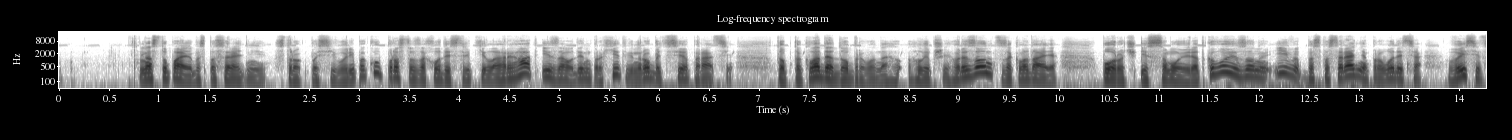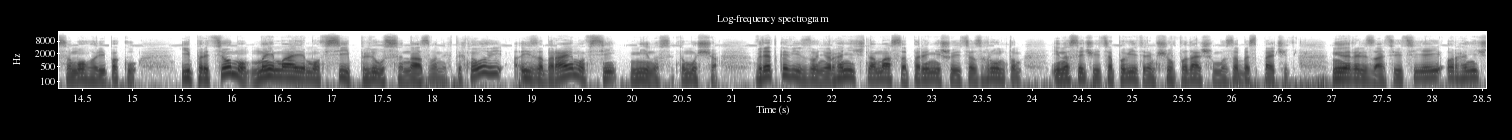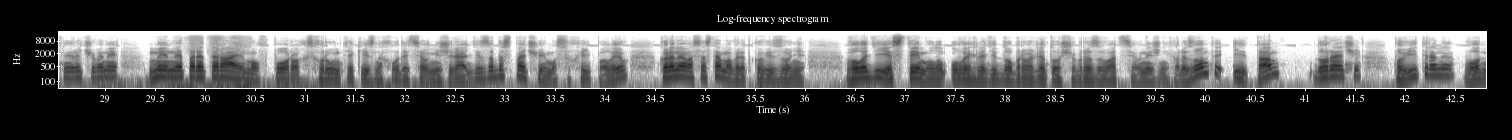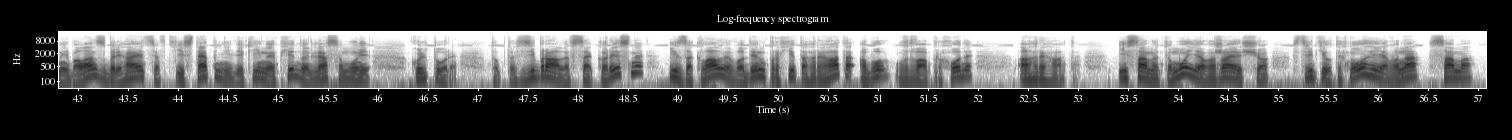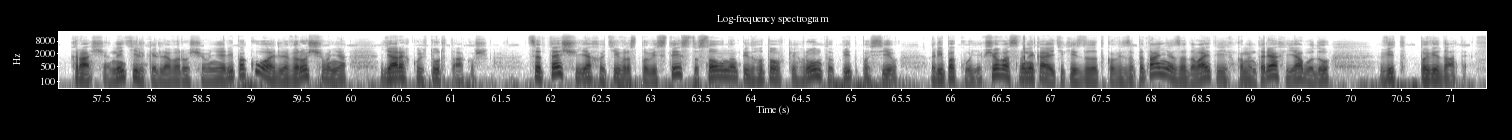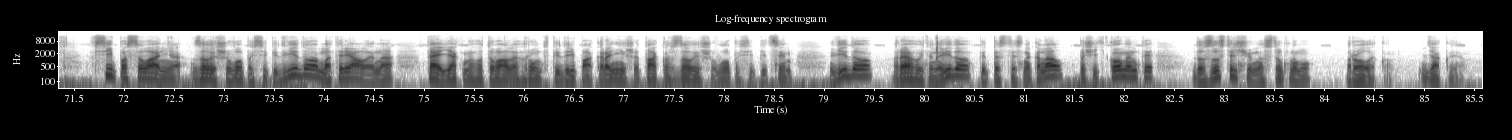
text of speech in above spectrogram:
Наступає безпосередній строк посіву ріпаку, просто заходить стріптіл агрегат і за один прохід він робить всі операції. Тобто кладе добриво на глибший горизонт, закладає поруч із самою рядковою зоною і безпосередньо проводиться висів самого ріпаку. І при цьому ми маємо всі плюси названих технологій і забираємо всі мінуси, тому що в рядковій зоні органічна маса перемішується з ґрунтом і насичується повітрям, що в подальшому забезпечить мінералізацію цієї органічної речовини. Ми не перетираємо в порох з ґрунт, який знаходиться в міжрядді, забезпечуємо сухий полив. Коренева система в рядковій зоні володіє стимулом у вигляді добрива для того, щоб розвиватися в нижні горизонти, і там до речі, повітряний водний баланс зберігається в тій степені, в якій необхідно для самої культури. Тобто зібрали все корисне і заклали в один прохід агрегата або в два проходи агрегата. І саме тому я вважаю, що стріптіл технологія вона сама краща не тільки для вирощування ріпаку, а й для вирощування ярих культур також. Це те, що я хотів розповісти стосовно підготовки ґрунту під посів ріпаку. Якщо у вас виникають якісь додаткові запитання, задавайте їх в коментарях, я буду відповідати. Всі посилання залишу в описі під відео. Матеріали на те, як ми готували ґрунт під ріпак раніше, також залишу в описі під цим відео. Реагуйте на відео, підписуйтесь на канал, пишіть коменти. До зустрічі в наступному ролику. Дякую.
